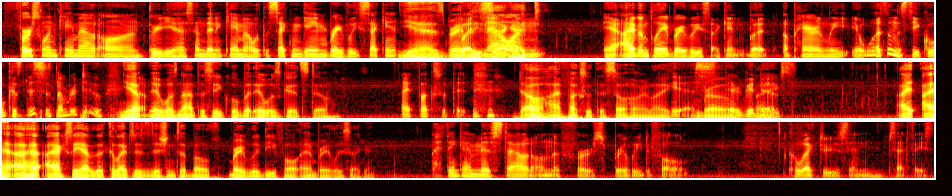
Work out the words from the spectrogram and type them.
first one came out on 3ds and then it came out with the second game bravely second Yes, Bravely but now Second. I'm yeah, I haven't played Bravely Second, but apparently it wasn't a sequel because this is number two. Yep, So, it was not the sequel, but it was good still. I fucks with it. Oh, I fucks with this so hard, like, yes, bro. they're good like, devs. I I I, I actually have the collector's edition to both Bravely Default and Bravely Second. I think I missed out on the first Bravely Default collectors and set face.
